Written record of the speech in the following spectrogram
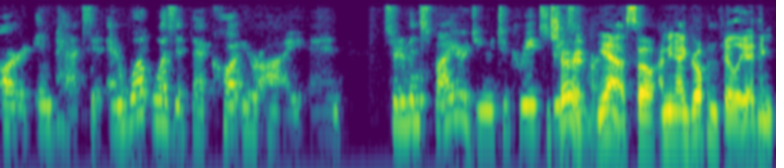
art impacts it. And what was it that caught your eye and sort of inspired you to create Streets Sure. Department? Yeah. So, I mean, I grew up in Philly. I think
